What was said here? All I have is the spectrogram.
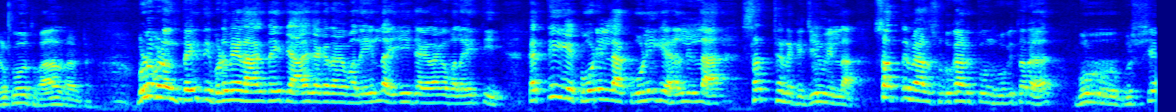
ಹೇಳ್ಕೋತ ಆದ್ರಂಟ ಬುಡುಬುಡು ಅಂತ ಐತಿ ಬುಡ ಮೇಲೆ ಆಗ್ತೈತಿ, ಆ ಜಾಗದಾಗ ಬಲ ಇಲ್ಲ, ಈ ಜಾಗದಾಗ ಬಲ ಐತಿ. ಕತ್ತಿಗೆ ಕೋಡಿಲ್ಲ, ಕೋಳಿಗೆ ಹಲ್ಲಿಲ್ಲ ಸತ್ತನಕ್ಕೆ ಜೀವ ಇಲ್ಲ ಸತ್ತ ಮೇಲೆ ಸುಡುಗಾಡು ಅಂತ ಹೋಗಿತಾರ ಬುರ್ರ ಬುಷ್ಯ.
